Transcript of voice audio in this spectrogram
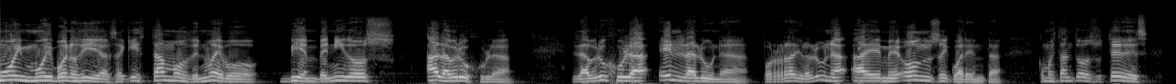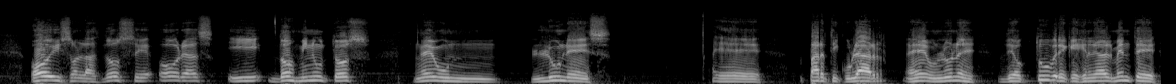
Muy, muy buenos días. Aquí estamos de nuevo. Bienvenidos a La Brújula. La Brújula en la Luna, por Radio La Luna, AM 1140. ¿Cómo están todos ustedes? Hoy son las 12 horas y 2 minutos. Un lunes eh, particular, eh, un lunes de octubre que generalmente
